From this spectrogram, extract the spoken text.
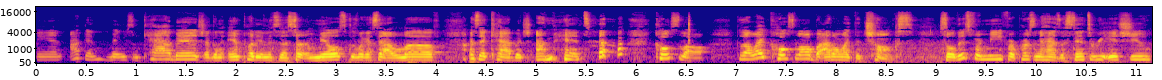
And I can make me some cabbage. I'm going to input it into certain meals because like I said, I love, I said cabbage, I meant coleslaw. Because I like coleslaw, but I don't like the chunks. So this for me, for a person that has a sensory issue,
